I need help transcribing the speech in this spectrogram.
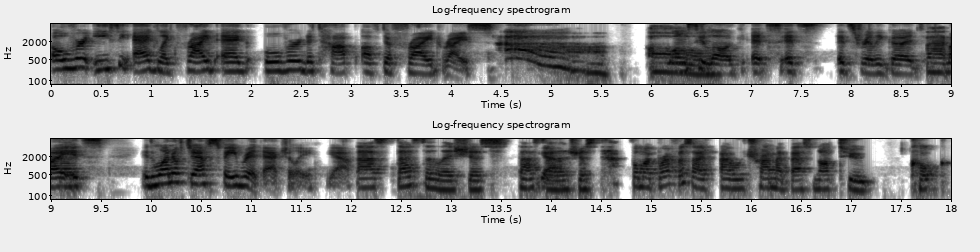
over easy egg like fried egg over the top of the fried rice oh, long silog it's it's it's really good That- my that- it's it's one of jeff's favorite actually yeah That's that's delicious. That's Yeah. delicious. For my breakfast, I, I will try my best not to cook.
